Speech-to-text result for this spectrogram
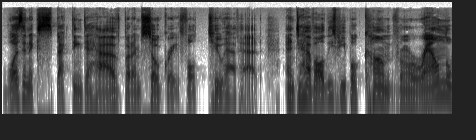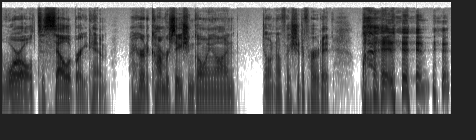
wasn't expecting to have, but I'm so grateful to have had. And to have all these people come from around the world to celebrate him. I heard a conversation going on. Don't know if I should have heard it, but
